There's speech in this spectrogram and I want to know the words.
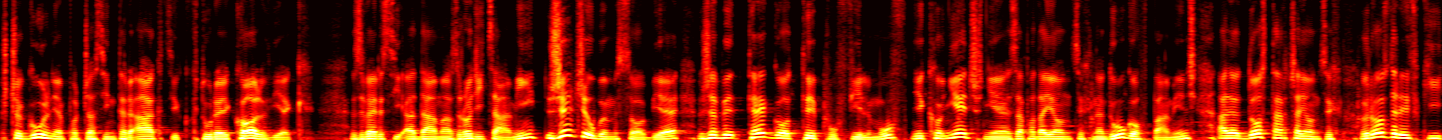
szczególnie podczas interakcji którejkolwiek z wersji Adama z rodzicami. Życzyłbym sobie, żeby tego typu filmów, niekoniecznie zapadających na długo w pamięć, ale dostarczających rozrywki,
